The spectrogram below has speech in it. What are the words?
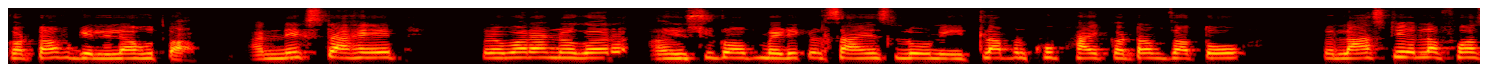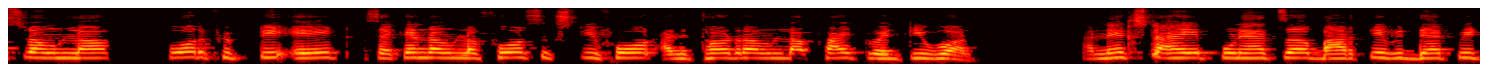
कट ऑफ गेलेला होता. आणि नेक्स्ट आहे Pravaranagar institute of medical science Loni. इथला पण खूप हाय कट ऑफ जातो. तर लास्ट इयरला फर्स्ट राऊंडला फोर फिफ्टी एट सेकंड राऊंडला फोर सिक्स्टी फोर आणि थर्ड राऊंडला फाय ट्वेंटी वन नेक्स्ट आहे पुण्याचं भारतीय विद्यापीठ.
